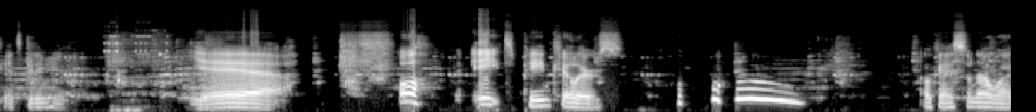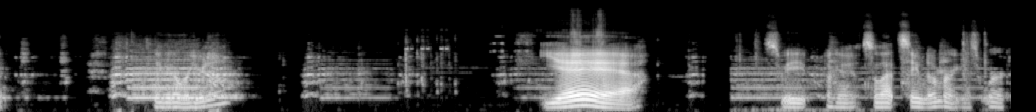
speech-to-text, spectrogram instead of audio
Okay, let's get in here. Yeah. Oh, eight painkillers. Okay, so now what? Can I get over here now? Yeah. Sweet. Okay, so that same number I guess worked.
